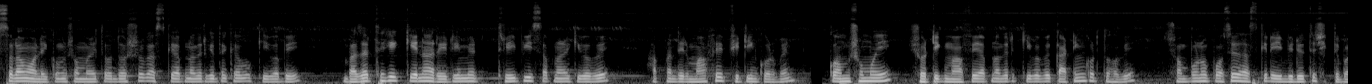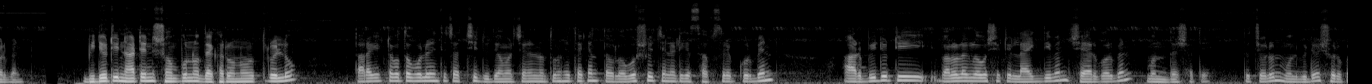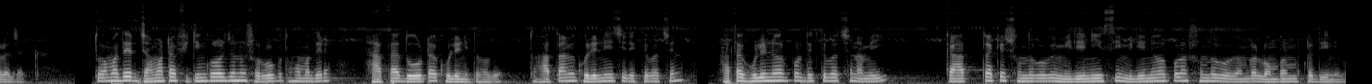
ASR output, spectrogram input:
আসসালামু আলাইকুম সম্মানিত দর্শক, আজকে আপনাদেরকে দেখাবো কীভাবে বাজার থেকে কেনা রেডিমেড থ্রি পিস আপনারা কীভাবে আপনাদের মাফে ফিটিং করবেন। কম সময়ে সঠিক মাফে আপনাদের কীভাবে কাটিং করতে হবে, সম্পূর্ণ প্রসেস আজকের এই ভিডিওতে শিখতে পারবেন। ভিডিওটি না টেনে সম্পূর্ণ দেখার অনুরোধ রইল। তার আগে একটা কথা বলে নিতে চাচ্ছি, যদি আমার চ্যানেল নতুন হয়ে থাকেন, তাহলে অবশ্যই চ্যানেলটিকে সাবস্ক্রাইব করবেন। আর ভিডিওটি ভালো লাগলে অবশ্যই একটি লাইক দিবেন শেয়ার করবেন বন্ধুদের সাথে। তো চলুন মূল ভিডিও শুরু করা যাক। তো আমাদের জামাটা ফিটিং করার জন্য সর্বপ্রথম আমাদের হাতা দৌড়টা খুলে নিতে হবে। তো হাতা আমি খুলে নিয়েছি, দেখতে পাচ্ছেন? হাতা খুলে নেওয়ার পর দেখতে পাচ্ছেন আমি কাতটাকে সুন্দরভাবে মিলিয়ে নিয়েছি। মিলিয়ে নেওয়ার পর সুন্দরভাবে আমরা লম্বার মাপটা দিয়ে নিব।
